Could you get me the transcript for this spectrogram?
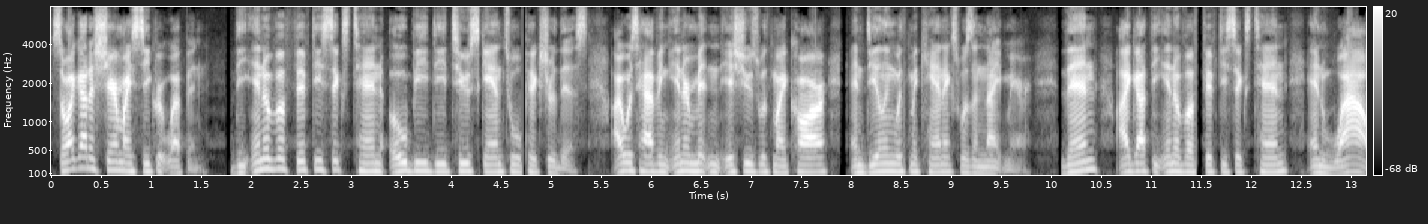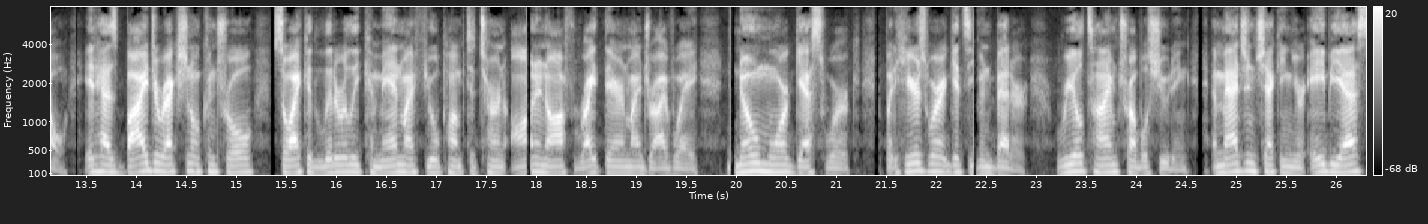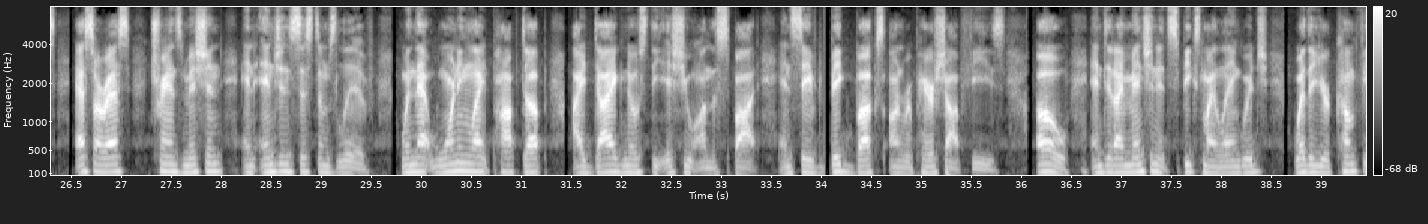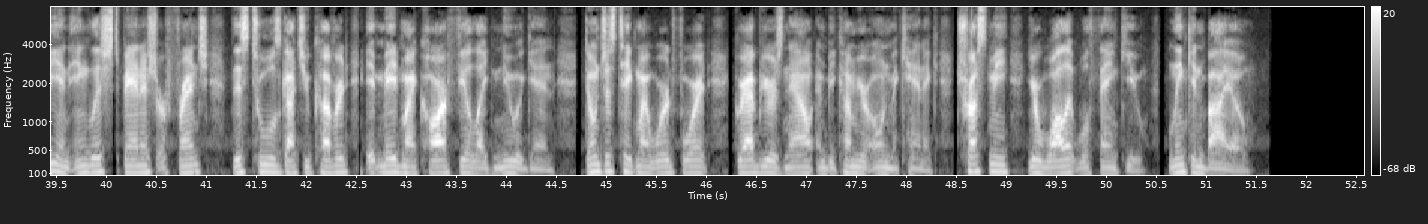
So I gotta share my secret weapon. The Innova 5610 OBD2 scan tool picture this. I was having intermittent issues with my car and dealing with mechanics was a nightmare. Then I got the Innova 5610 and wow, it has bi-directional control so I could literally command my fuel pump to turn on and off right there in my driveway. No more guesswork. But here's where it gets even better. Real-time troubleshooting. Imagine checking your ABS, SRS, transmission, and engine systems live. When that warning light popped up, I diagnosed the issue on the spot and saved big bucks on repair shop fees. Oh, and did I mention it speaks my language? Whether you're comfy in English, Spanish, or French, this tool's got you covered. It made my car feel like new again. Don't just take my word for it. Grab yours now and become your own mechanic. Trust me, your wallet will thank you. Link in bio.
